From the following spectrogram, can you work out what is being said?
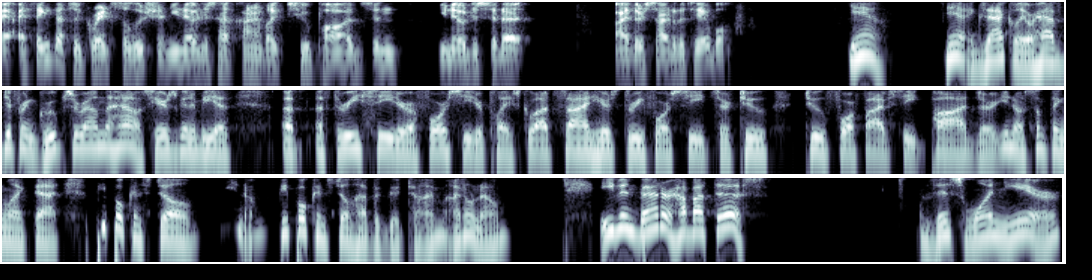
I I think that's a great solution. You know, just have kind of like two pods, and you know, just sit at either side of the table. Yeah. Yeah, exactly. Or have different groups around the house. Here's going to be a, a, a three seater, a four seater place. Go outside. Here's three, four seats, or two, two, four, five seat pods, or you know something like that. People can still, you know, people can still have a good time. I don't know. Even better, how about this? This one year,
